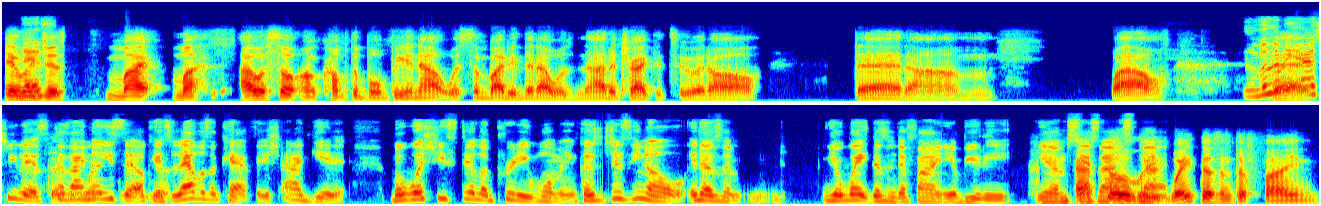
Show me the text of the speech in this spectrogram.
it was That's- just my my i was so uncomfortable being out with somebody that i was not attracted to at all that um wow But let me ask you this, because I know you said, okay, it. so that was a catfish. I get it. But was she still a pretty woman? Because just, you know, it doesn't, your weight doesn't define your beauty. You know what I'm saying? Absolutely. not- Weight doesn't define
